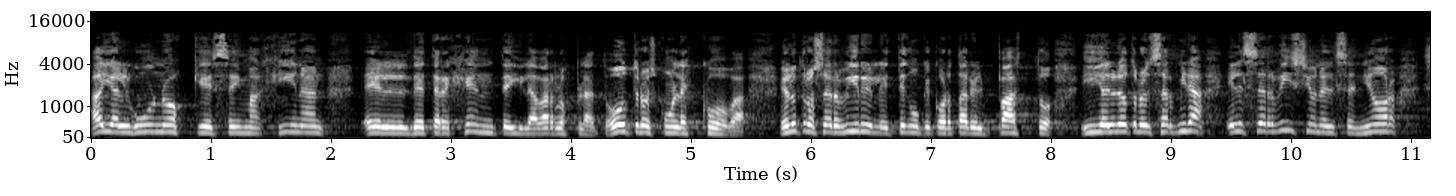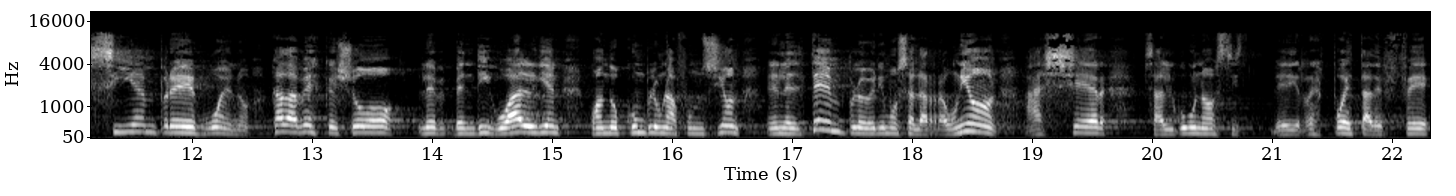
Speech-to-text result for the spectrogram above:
hay algunos que se imaginan el detergente y lavar los platos, otros con la escoba, el otro servir le tengo que cortar el pasto y el otro el ser, mira, el servicio en el Señor siempre es bueno. Cada vez que yo le bendigo a alguien, cuando cumple una función en el templo, venimos a la reunión, ayer algunos eh, respuesta de fe,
